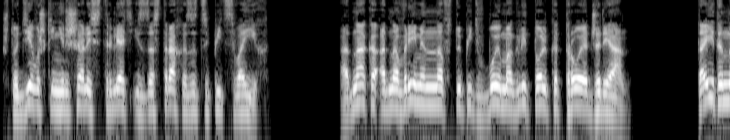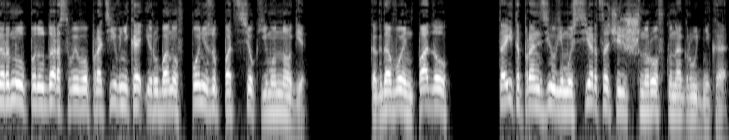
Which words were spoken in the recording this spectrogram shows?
что девушки не решались стрелять из-за страха зацепить своих. Однако одновременно вступить в бой могли только трое джериан. Таита нырнул под удар своего противника и, рубанув понизу, подсек ему ноги. Когда воин падал, Таита пронзил ему сердце через шнуровку нагрудника.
